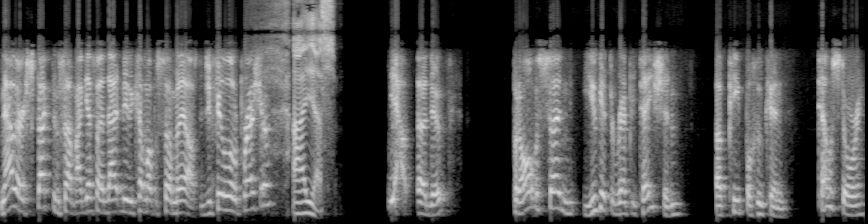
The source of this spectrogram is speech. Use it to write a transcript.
now they're expecting something. I guess I need to come up with something else. Did you feel a little pressure? Uh, yes. Yeah, uh, do. But all of a sudden, you get the reputation of people who can tell a story,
